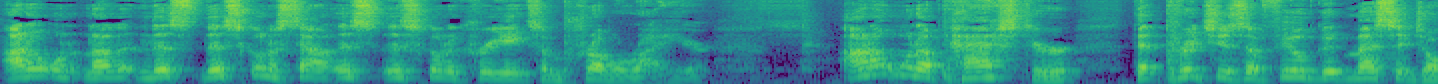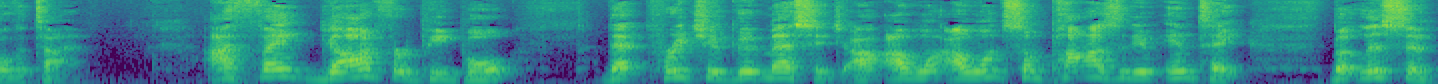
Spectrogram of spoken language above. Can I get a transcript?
I don't want now this this is going to sound this this is to create some trouble right here. I don't want a pastor that preaches a feel good message all the time. I thank God for people that preach a good message. I, I want I want some positive intake. But listen,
